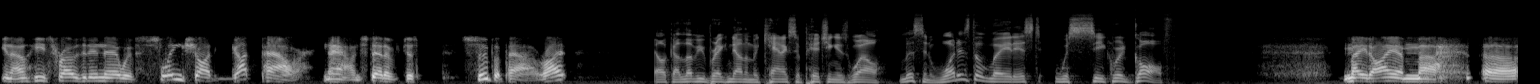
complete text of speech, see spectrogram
you know, he throws it in there with slingshot gut power now instead of just superpower, right? Elk, I love you breaking down the mechanics of pitching as well. Listen, what is the latest with Secret Golf? Mate, I am. Uh, uh,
